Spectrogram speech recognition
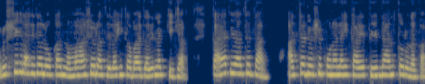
वृश्चिक राशीच्या लोकांना महाशिवरात्रीला ही खबरदारी नक्की घ्या. काळ्या तिळाचे दान. आजच्या दिवशी कोणालाही काळे तीळ दान करू नका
